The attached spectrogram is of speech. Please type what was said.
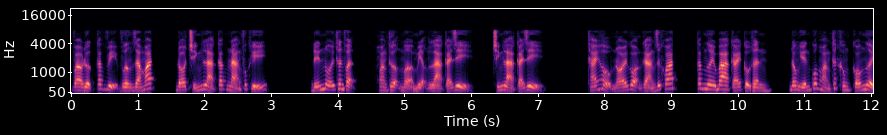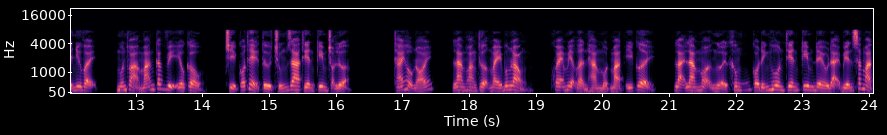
vào được các vị vương ra mắt, đó chính là các nàng phúc khí. Đến nỗi thân phận, hoàng thượng mở miệng là cái gì, chính là cái gì. Thái hậu nói gọn gàng dứt khoát, các ngươi ba cái cầu thân, Đông Yến quốc hoàng thất không có người như vậy, muốn thỏa mãn các vị yêu cầu, chỉ có thể từ chúng ra thiên kim chọn lựa. Thái hậu nói, làm hoàng thượng mày buông lỏng, khoe miệng ẩn hàm một mặt ý cười, lại làm mọi người không có đính hôn thiên kim đều đại biến sắc mặt,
